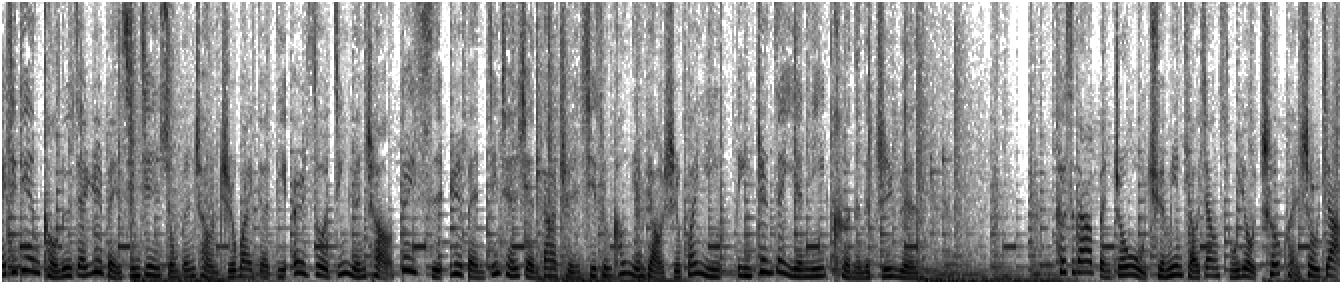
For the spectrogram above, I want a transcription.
台积电考虑在日本新建熊本厂之外的第二座晶圆厂，对此，日本金产省大臣西村康年表示欢迎，并正在研拟可能的支援。特斯拉本周五全面调降所有车款售价，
